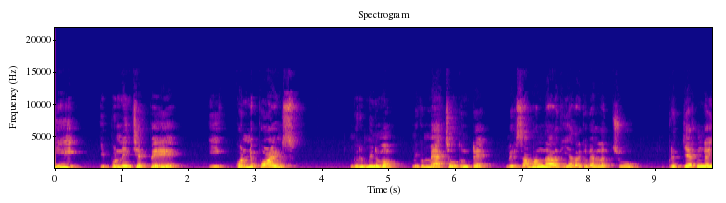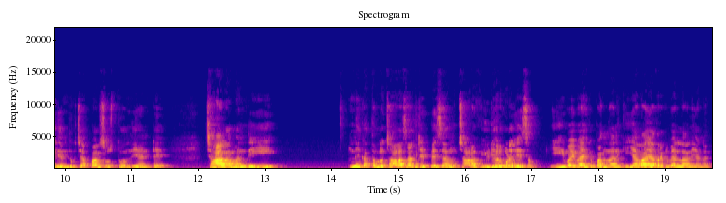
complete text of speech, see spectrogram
ఈ ఇప్పుడు నేను చెప్పే ఈ కొన్ని పాయింట్స్ మీరు మినిమం మీకు మ్యాచ్ అవుతుంటే మీరు సంబంధాలకి ఎదరికి వెళ్ళచ్చు. ప్రత్యేకంగా ఇది ఎందుకు చెప్పాల్సి వస్తుంది అంటే చాలామంది నేను గతంలో చాలాసార్లు చెప్పేశాను చాలా వీడియోలు కూడా చేశాం ఈ వైవాహిక బంధానికి ఎలా ఎదరికి వెళ్ళాలి అన్నది.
